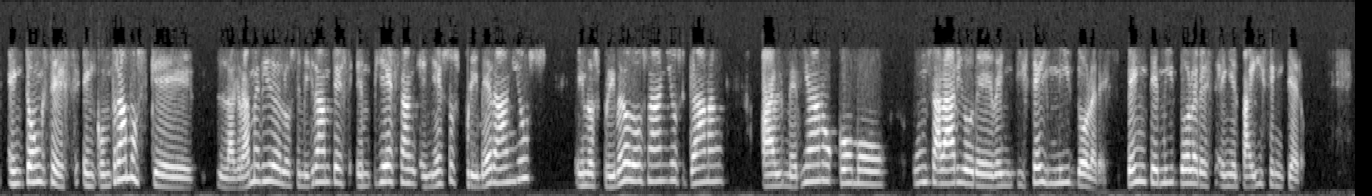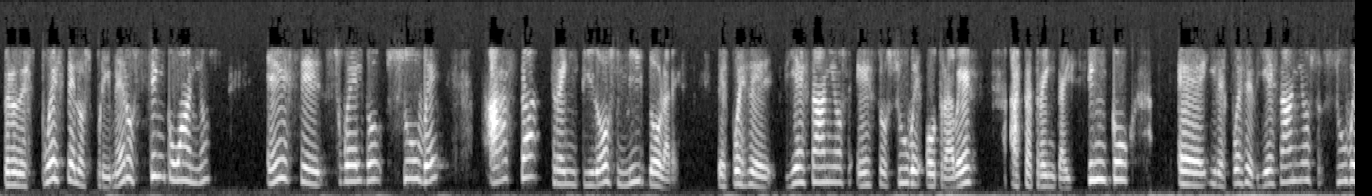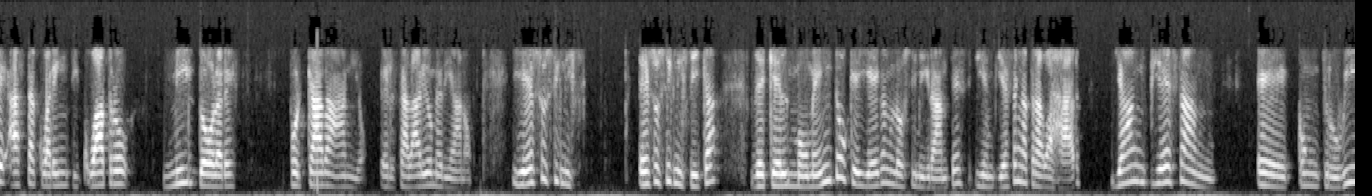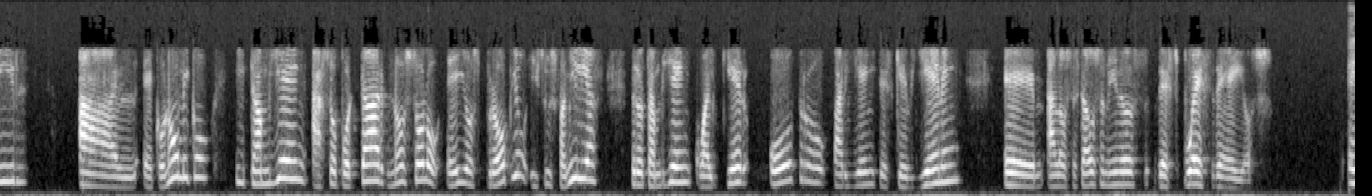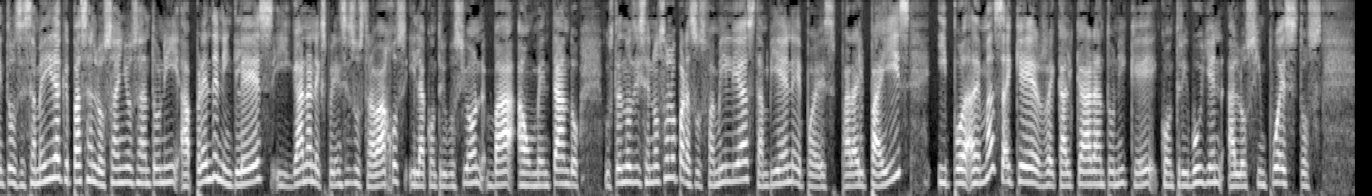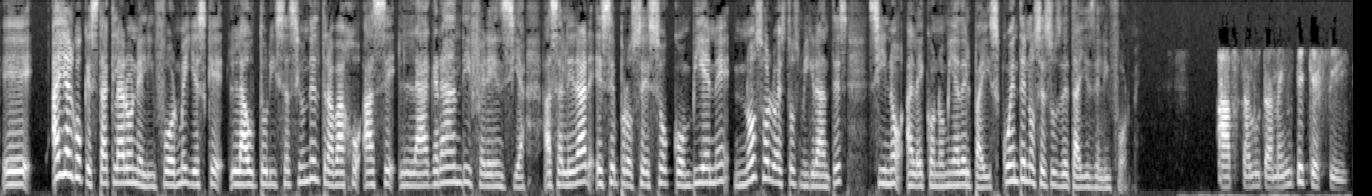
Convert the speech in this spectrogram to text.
Entonces, encontramos que la gran medida de los inmigrantes empiezan en esos primeros años, en los primeros dos años ganan al mediano como un salario de 26 mil dólares, 20 mil dólares en el país entero. Pero después de los primeros cinco años, ese sueldo sube hasta 32 mil dólares. Después de 10 años, esto sube otra vez hasta 35 eh, y después de 10 años sube hasta 44 mil dólares por cada año el salario mediano. Y eso, eso significa de que el momento que llegan los inmigrantes y empiezan a trabajar, ya empiezan a eh, contribuir al económico y también a soportar no solo ellos propios y sus familias, pero también cualquier otro parientes que vienen eh, a los Estados Unidos después de ellos. Entonces, a medida que pasan los años, Anthony, aprenden inglés y ganan experiencia en sus trabajos y la contribución va aumentando. Usted nos dice, no solo para sus familias, también eh, pues para el país y además hay que recalcar, Anthony, que contribuyen a los impuestos. Eh, hay algo que está claro en el informe y es que la autorización del trabajo hace la gran diferencia. Acelerar ese proceso conviene no solo a estos migrantes, sino a la economía del país. Cuéntenos esos detalles del informe. Absolutamente que sí.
